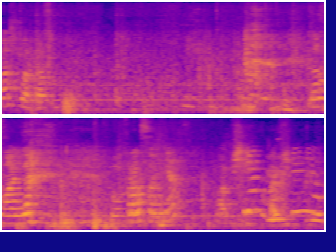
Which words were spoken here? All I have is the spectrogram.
ваших вопросов? Нормально. Вопросов нет? Вообще, вообще нет.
